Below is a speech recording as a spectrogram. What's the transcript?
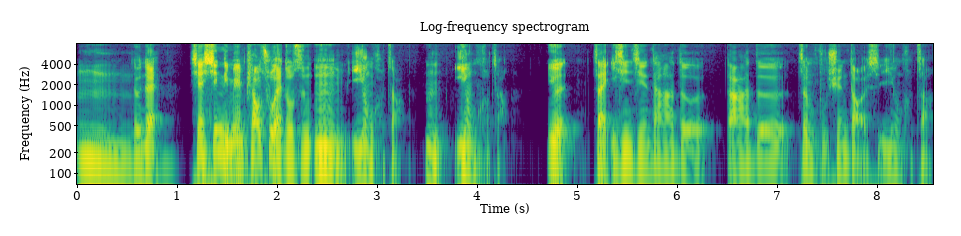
嗯，对不对？现在心里面飘出来都是，嗯，医用口罩，嗯，医用口罩，因为在疫情期间，大家的大家的政府宣导也是医用口罩，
